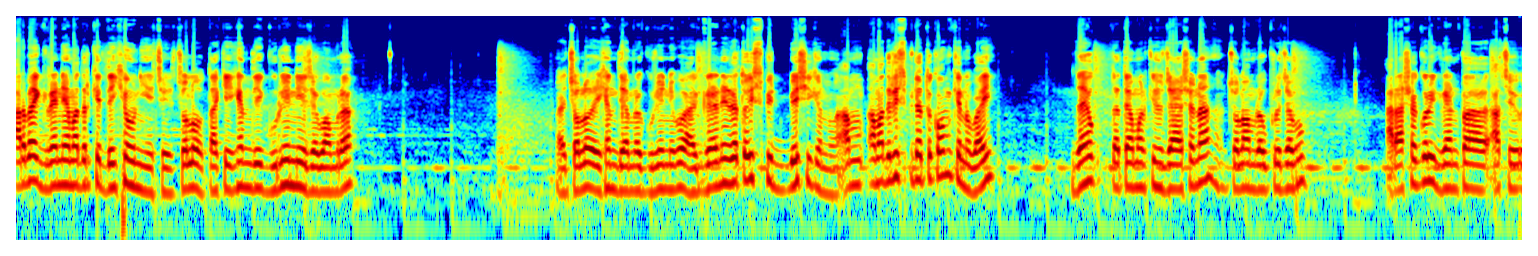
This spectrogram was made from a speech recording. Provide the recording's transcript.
আর ভাই, গ্র্যানি আমাদেরকে দেখেও নিয়েছে। চলো, তাকে এখান দিয়ে ঘুরিয়ে নিয়ে যাব আমরা। ভাই, চলো, এখান দিয়ে আমরা ঘুরিয়ে নেব। আর গ্র্যানির এত স্পিড বেশি কেন? আম- আমাদের স্পিড এত কম কেন ভাই? যাই হোক, তাতে আমার কিছু যায় আসে না। চলো, আমরা উপরে যাব। আর আশা করি গ্র্যান্ডপা আছে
